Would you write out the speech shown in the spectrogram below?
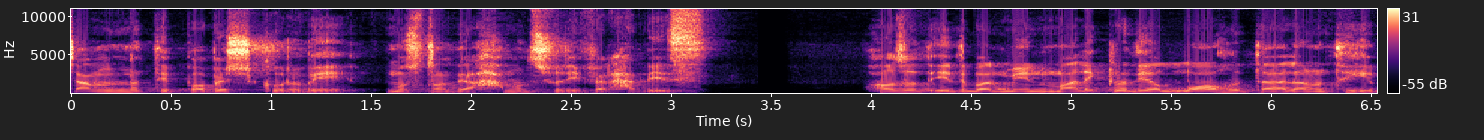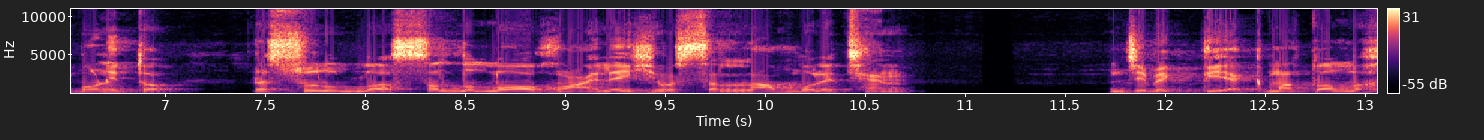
জান্নাতে প্রবেশ করবে। মুসনাদে আহমদ শরীফের হাদিস। হজরত ইতবার মিন মালিক রদি আল্লাহ তালু থেকে বর্ণিত রসুল্লাহ সাল্লাহ আলহি ওসাল্লাম বলেছেন, যে ব্যক্তি একমাত্র আল্লাহ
